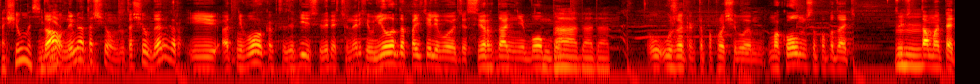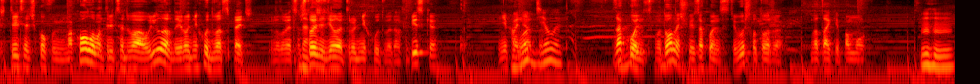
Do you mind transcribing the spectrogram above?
тащил на себе. Да, он именно тащил, он затащил Денвер, и от него как-то зарядились уверенность энергии. У Лиларда полетели его эти сверхдальние бомбы. Да, да, да. У- уже как-то попроще было. Макол начал попадать. То есть mm-hmm. там опять 30 очков у Маколова, 32 у Лиларда и Родни Худ 25 называется. Да. Что здесь делает Родни Худ в этом списке? Непонятно. А вот делает. За да. Вот он еще и за Коллинс, кстати, вышел тоже в атаке помог. Угу.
